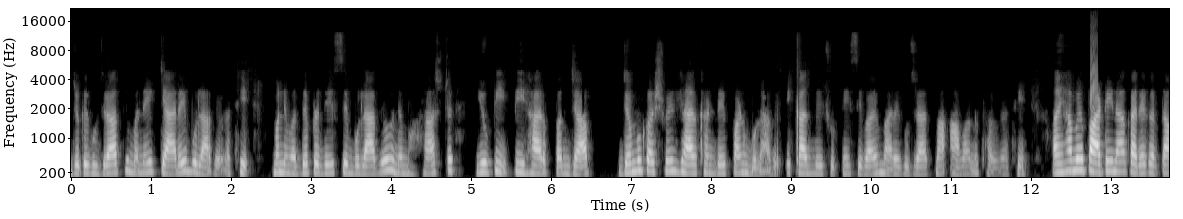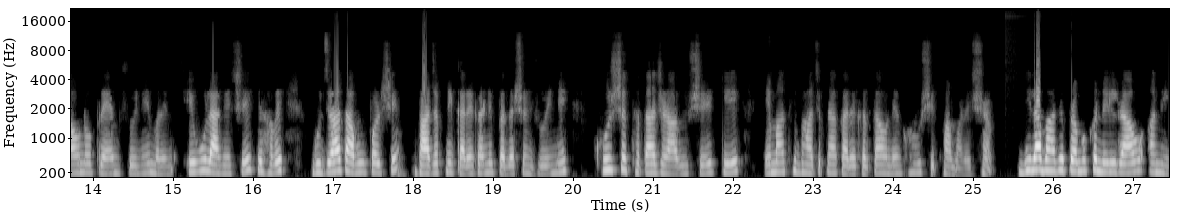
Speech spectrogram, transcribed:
જો કે ગુજરાતથી મને ક્યારેય બોલાવ્યો નથી. મને મધ્યપ્રદેશે બોલાવ્યો અને મહારાષ્ટ્ર, યુપી, બિહાર, પંજાબ જમ્મુ કાશ્મીર ઝારખંડે પણ બોલાવ્યો. એકાદ બે ચૂંટણી સિવાય મારે ગુજરાતમાં આવવાનું થયું નથી. અહીંયા મેં પાર્ટીના કાર્યકર્તાઓનો પ્રેમ જોઈને મને એવું લાગે છે કે હવે ગુજરાત આવવું પડશે. ભાજપની કાર્યકરની પ્રદર્શન જોઈને ખુશ થતા જણાવ્યું છે કે એમાંથી ભાજપના કાર્યકર્તાઓને ઘણું શીખવા મળે છે. જિલ્લા ભાજપ પ્રમુખ નીલરાવ અને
